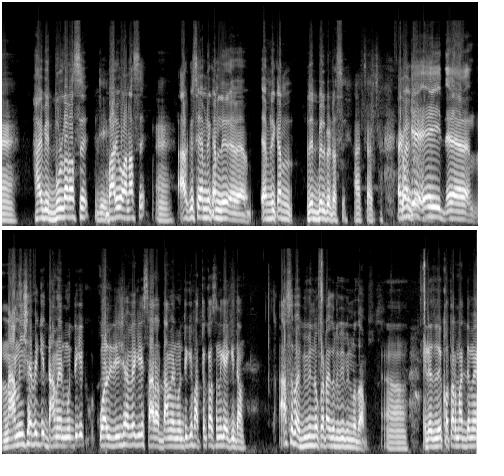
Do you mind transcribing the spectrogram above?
হ্যাঁ। হাইব্রিড বুল্ডার আছে। বাড়ি ওয়ান আছে। হ্যাঁ। আর কিছু আমেরিকান আমেরিকান রেড ভেলভেট আছে। আচ্ছা আচ্ছা। এখন কি এই নাম হিসাবে কি দামের মধ্যে কি কোয়ালিটি হিসাবে কি সারার দামের মধ্যে কি পার্থক্য আছে নাকি একই দাম? আছে ভাই বিভিন্ন ক্যাটাগরি বিভিন্ন দাম। এটা যদি কথার মাধ্যমে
